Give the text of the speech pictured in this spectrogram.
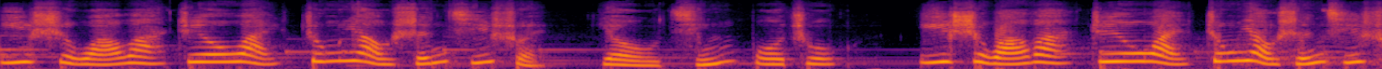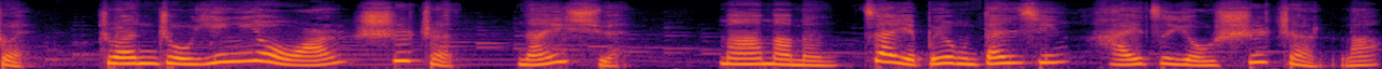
伊氏娃娃 Joy 中药神奇水友情播出。伊氏娃娃 Joy 中药神奇水专注婴幼儿湿疹，奶癣，妈妈们再也不用担心孩子有湿疹了。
